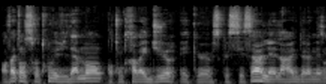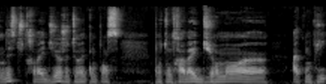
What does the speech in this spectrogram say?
En fait, on se retrouve évidemment quand on travaille dur et que, parce que c'est ça la, règle de la maison 10, si tu travailles dur, je te récompense pour ton travail durement euh, accompli.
